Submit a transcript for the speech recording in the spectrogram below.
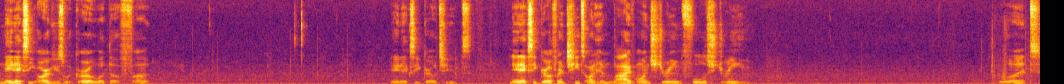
NadeXE argues with girl. What the fuck? NadeXE girl cheats. NadeXE girlfriend cheats on him live on stream, full stream. What?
